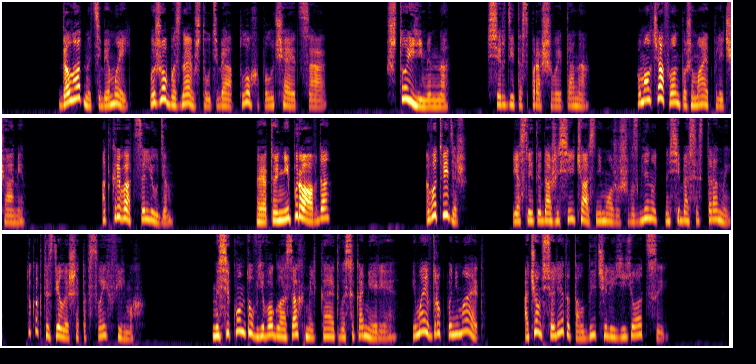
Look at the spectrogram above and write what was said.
«Да ладно тебе, Мэй, мы же оба знаем, что у тебя плохо получается...» «Что именно?» — сердито спрашивает она. Помолчав, он пожимает плечами. «Открываться людям». «Это неправда!» «Вот видишь, если ты даже сейчас не можешь взглянуть на себя со стороны, то как ты сделаешь это в своих фильмах?» На секунду в его глазах мелькает высокомерие, и Мэй вдруг понимает, о чем все лето толдычили ее отцы.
